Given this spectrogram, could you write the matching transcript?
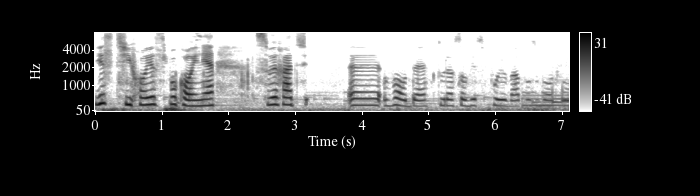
Jest cicho, jest spokojnie, słychać wodę, która sobie spływa po zboczu.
